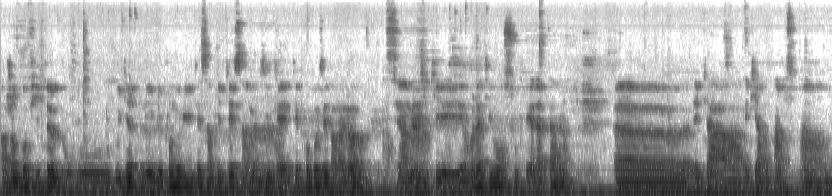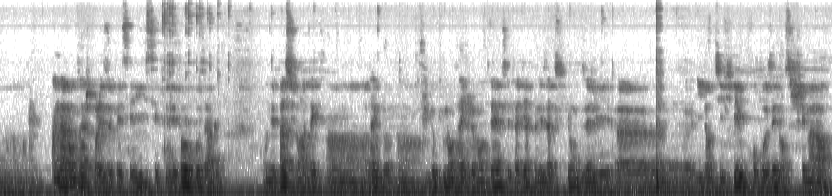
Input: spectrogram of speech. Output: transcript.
Alors j'en profite pour vous, dire que le, plan de mobilité simplifié, c'est un outil qui a été proposé par la LOM, c'est un outil qui est relativement souple et adaptable, euh, et qui a, un, un avantage pour les EPCI, c'est qu'il n'est pas opposable. On n'est pas sur un, document réglementaire, c'est-à-dire que les actions que vous allez euh, identifier ou proposer dans ce schéma-là,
